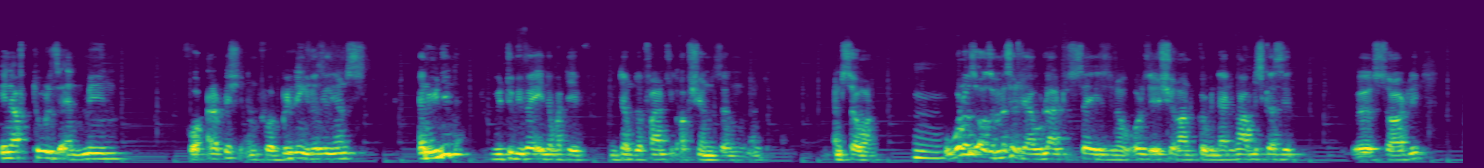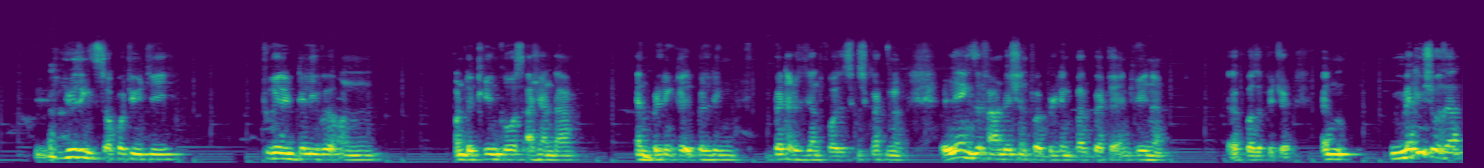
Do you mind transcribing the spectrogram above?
enough tools and means for adaptation and for building resilience. And we need to be very innovative in terms of financing options and, and, and so on. Mm. One of the other messages I would like to say is, you know, all the issue around COVID-19, we have discussed it uh, shortly, mm. using this opportunity to really deliver on on the green growth agenda and building building better resilience for this continent, laying the foundation for building back better and greener uh, for the future, and making sure that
